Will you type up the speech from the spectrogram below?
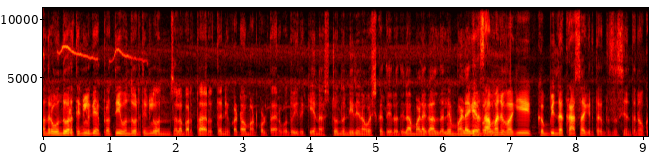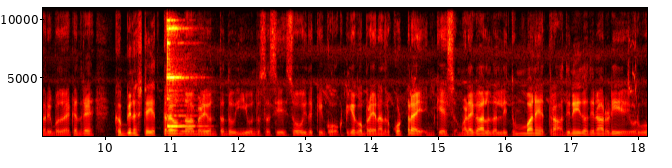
ಅಂದರೆ ಒಂದೂವರೆ ತಿಂಗಳಿಗೆ ಪ್ರತಿ ಒಂದೂವರೆ ತಿಂಗಳು ಒಂದು ಸಲ ಬರ್ತಾ ಇರುತ್ತೆ. ನೀವು ಕಟಾವು ಮಾಡ್ಕೊಳ್ತಾ ಇರ್ಬೋದು. ಇದಕ್ಕೇನು ಅಷ್ಟೊಂದು ನೀರಿನ ಅವಶ್ಯಕತೆ ಇರೋದಿಲ್ಲ. ಮಳೆಗಾಲದಲ್ಲಿ ಮಳೆಗೆ ಸಾಮಾನ್ಯವಾಗಿ ಕಬ್ಬಿಂದ ಕ್ರಾಸ್ ಆಗಿರ್ತಕ್ಕಂಥ ಸಸಿ ಅಂತ ನಾವು ಕರಿಬೋದು. ಯಾಕಂದರೆ ಕಬ್ಬಿನಷ್ಟೇ ಎತ್ತರವನ್ನು ಬೆಳೆಯುವಂಥದ್ದು ಈ ಒಂದು ಸಸಿ. ಸೊ ಇದಕ್ಕೆ ಗೊ ಕೊಟ್ಟಿಗೆ ಗೊಬ್ಬರ ಏನಾದರೂ ಕೊಟ್ಟರೆ ಇನ್ ಕೇಸ್ ಮಳೆಗಾಲದಲ್ಲಿ ತುಂಬಾ ಎತ್ತರ ಹದಿನೈದು ಹದಿನಾರು ಅಡಿವರೆಗೂ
